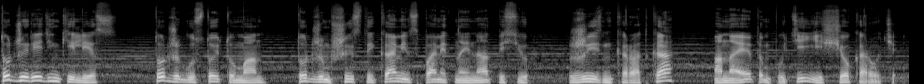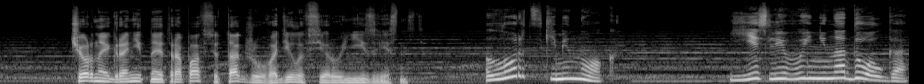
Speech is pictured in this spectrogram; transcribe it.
Тот же реденький лес, тот же густой туман, тот же мшистый камень с памятной надписью «Жизнь коротка, а на этом пути еще короче». Черная гранитная тропа все так же уводила в серую неизвестность. Лорд Скиминок, если вы ненадолго,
